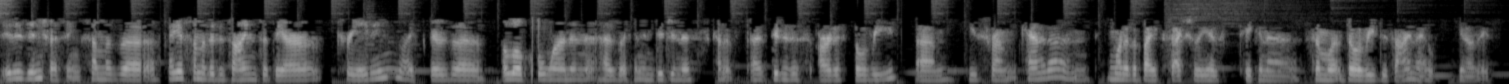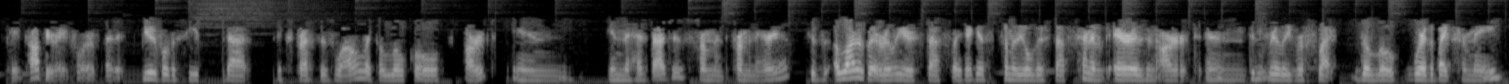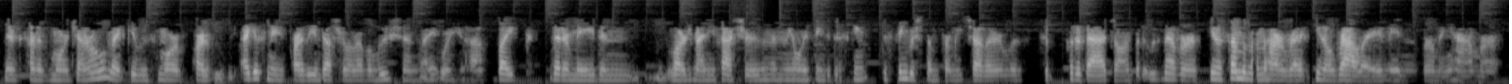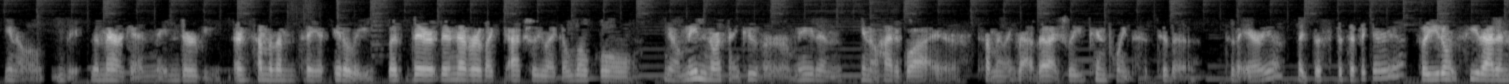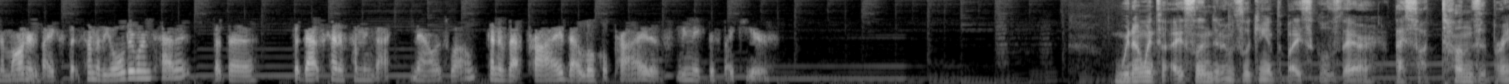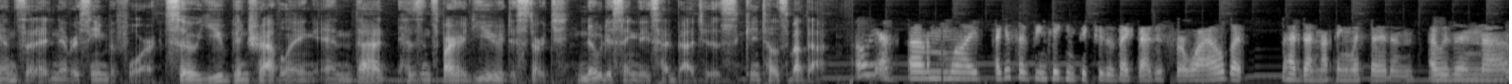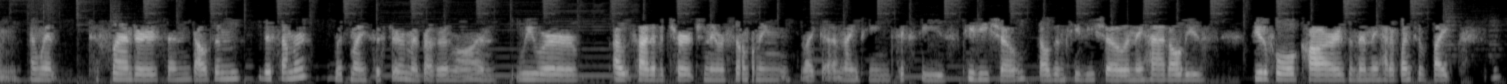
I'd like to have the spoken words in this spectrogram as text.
it is interesting. Some of the, I guess, some of the designs that they are creating. Like there's a, a local one, and it has like an indigenous kind of uh, indigenous artist, Bill Reid. Um, he's from Canada, and one of the bikes actually has taken a similar Bill Reid design. I you know they paid copyright for it, but it's beautiful to see that expressed as well, like a local art in in the head badges from an, from an area because a lot of the earlier stuff, like I guess some of the older stuff, kind of eras in art and didn't really reflect the low where the bikes were made. There's kind of more general, like it was more of part of, mm-hmm. I guess maybe part of the industrial revolution, right, where you have bikes that are made in large manufacturers, and then the only thing to distinguish them from each other was to put a badge on. But it was never, you know, some of them are, you know, Raleigh made in Birmingham, or you know, the, the American made in Derby, and some of them say Italy, but they're they're never like actually like a local you know, made in North Vancouver or made in, you know, Haida Gwaii or something like that, that actually pinpoints to the to the area, like the specific area. So you don't see that in the modern mm-hmm. bikes, but some of the older ones have it, but the but that's kind of coming back now as well. Kind of that pride, that local pride of we make this bike here. When I went to Iceland and I was looking at the bicycles there, I saw tons of brands that I had never seen before. So you've been traveling, and that has inspired you to start noticing these head badges. Can you tell us about that? Oh, yeah. Um, well, I, I guess I've been taking pictures of bike badges for a while, but had done nothing with it. And I was in, um, I went to Flanders and Belgium this summer with my sister and my brother-in-law, and we were outside of a church and they were filming like a 1960s TV show, Belgium TV show, and they had all these beautiful cars and then they had a bunch of bikes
